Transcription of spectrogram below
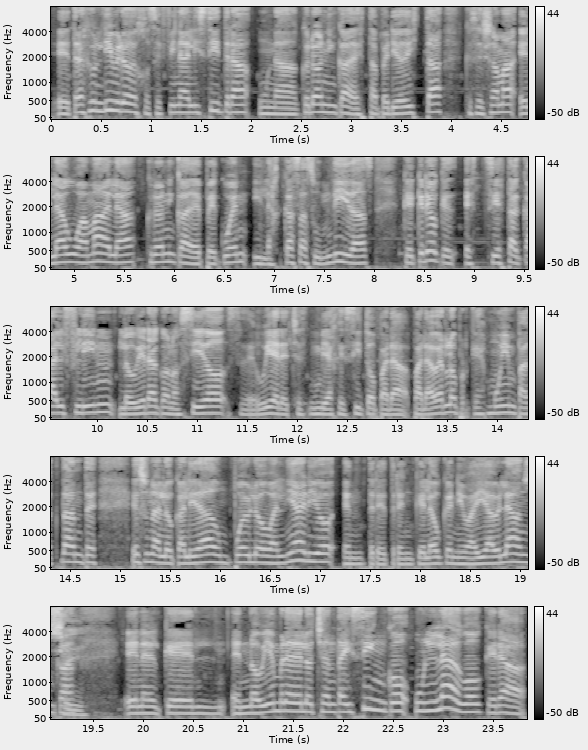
Eh, traje un libro de Josefina Licitra, una crónica de esta periodista que se llama El agua mala, crónica de Pecuén y las casas hundidas, que creo que es- si esta Cal Flynn lo hubiera conocido, se hubiera hecho un viajecito para, para verlo porque es muy impactante. Es una localidad, un pueblo balneario entre Trenquelauquen y Bahía Blanca, Sí. en el que en, en noviembre del 85 un lago que era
